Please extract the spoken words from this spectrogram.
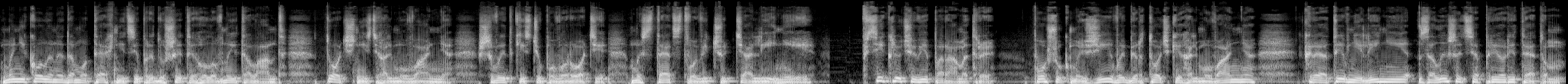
ми ніколи не дамо техніці придушити головний талант, точність гальмування, швидкість у повороті, мистецтво відчуття лінії. Всі ключові параметри пошук межі, вибір точки гальмування, креативні лінії залишаться пріоритетом.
